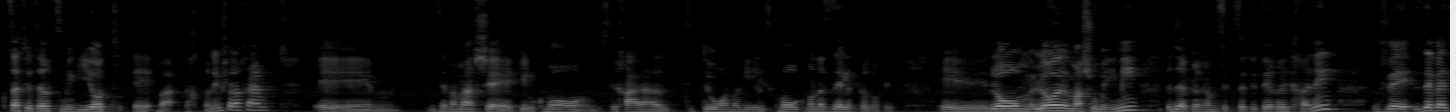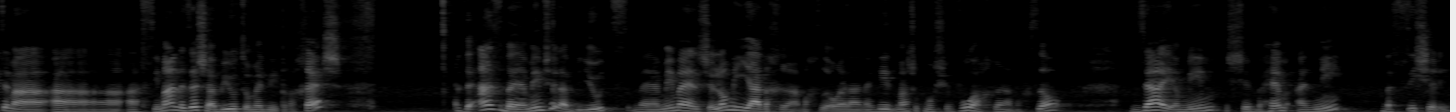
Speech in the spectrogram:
קצת יותר צמיגיות אה, בתחתונים שלכם. זה ממש כאילו כמו, סליחה על התיאור המגעיל, זה כמו, כמו נזלת כזאת. לא, לא משהו מימי, בדרך כלל גם זה קצת יותר ריחני, וזה בעצם הסימן לזה שהביוץ עומד להתרחש. ואז בימים של הביוץ, בימים האלה שלא מיד אחרי המחזור, אלא נגיד משהו כמו שבוע אחרי המחזור, זה הימים שבהם אני בשיא שלי.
